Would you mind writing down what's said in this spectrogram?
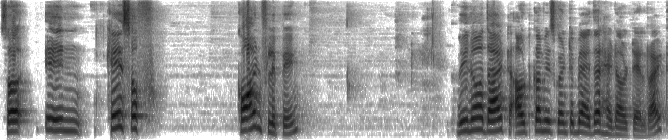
So, in case of coin flipping, we know that outcome is going to be either head or tail, right?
